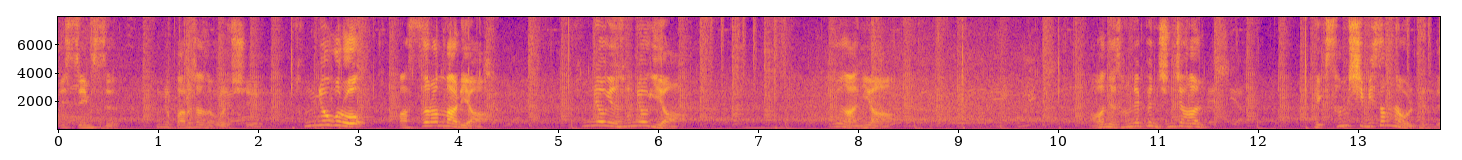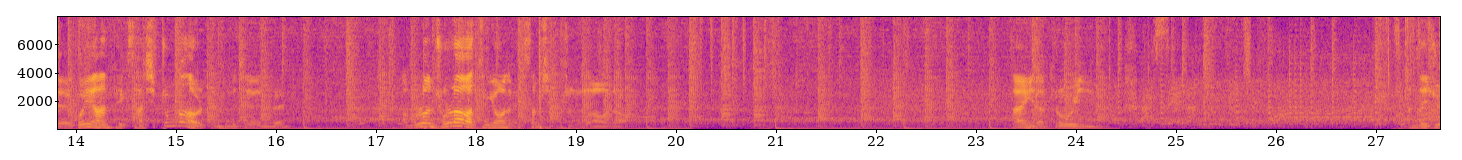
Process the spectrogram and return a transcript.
미스 임스 속력 빠르잖아 그렇지 속력으로 맞서란 말이야 속력엔 속력이야 이건 아니야 아 근데 상대편 진짜 한 130 이상 나올 텐데. 거의 한 140 정도 나올 텐데 쟤네들. 아 물론 졸라 같은 경우는 130 정도 나오더라 다행이다 드로잉 안되죠?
